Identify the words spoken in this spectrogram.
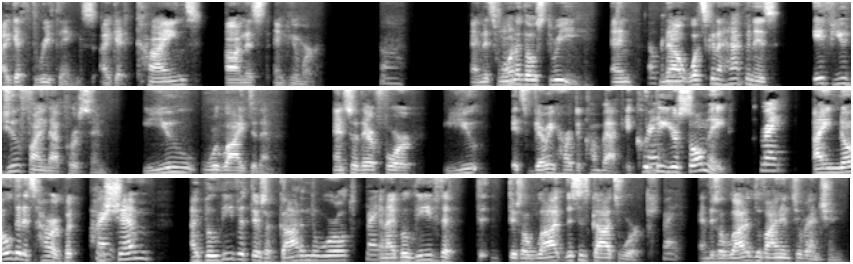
I get three things. I get kind, honest, and humor, Oh, and it's Okay. one of those three. And Okay. now, what's going to happen is if you do find that person, you were lied to them, and so therefore you it's very hard to come back. It could be your soulmate. right. I know that it's hard, but Right. Hashem, I believe that there's a God in the world, Right. and I believe that th- there's a lot. This is God's work, Right. and there's a lot of divine intervention.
